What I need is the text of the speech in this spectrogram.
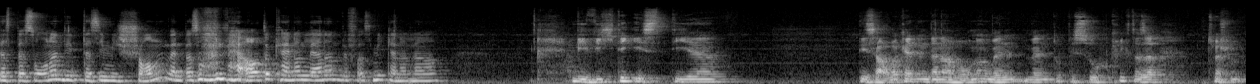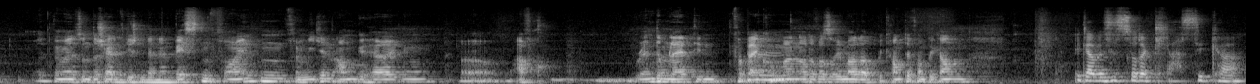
dass Personen, die, dass ich mich schon, wenn Personen mein Auto kennenlernen, bevor sie mich kennenlernen. Wie wichtig ist dir die Sauberkeit in deiner Wohnung, wenn, wenn du Besuch kriegst? Also zum Beispiel, wenn wir jetzt unterscheiden zwischen deinen besten Freunden, Familienangehörigen, äh, einfach random Leute, die vorbeikommen oder was auch immer, oder Bekannte von Bekannten. Ich glaube, es ist so der Klassiker.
